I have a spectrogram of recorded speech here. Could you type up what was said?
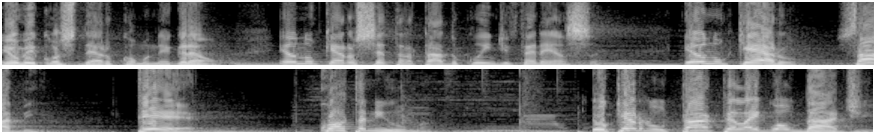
eu me considero como negrão eu não quero ser tratado com indiferença. Eu não quero, sabe, ter cota nenhuma. Eu quero lutar pela igualdade.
